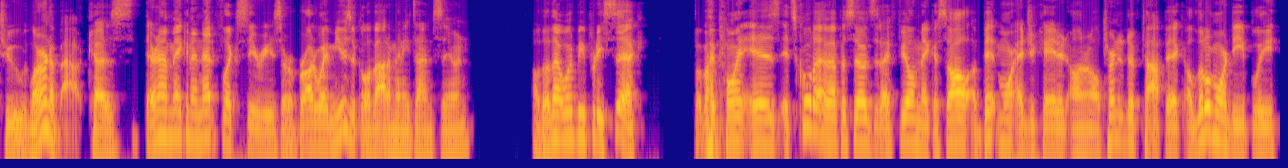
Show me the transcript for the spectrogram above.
to learn about because they're not making a Netflix series or a Broadway musical about them anytime soon. Although that would be pretty sick. But my point is, it's cool to have episodes that I feel make us all a bit more educated on an alternative topic a little more deeply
